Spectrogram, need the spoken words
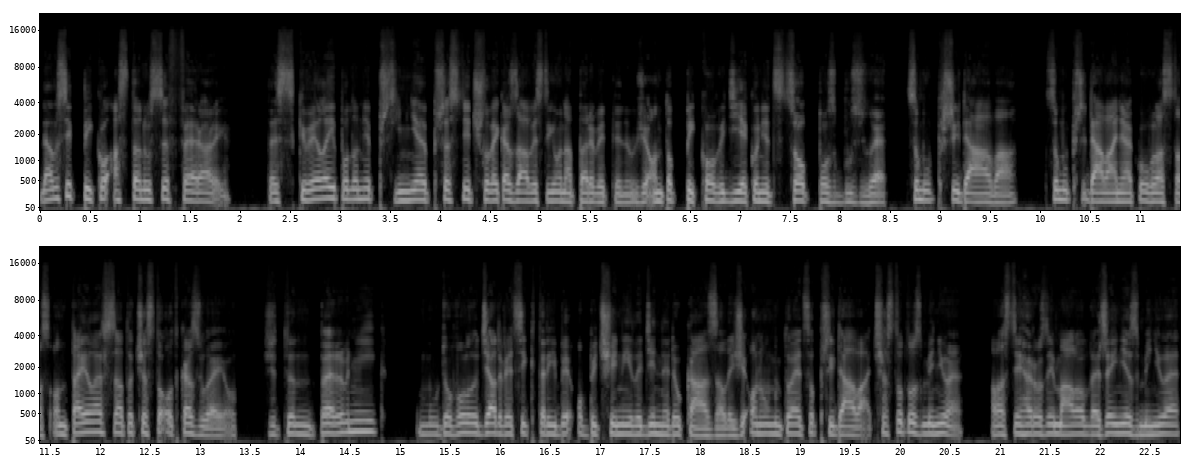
dám si Pico a stanu se Ferrari. To je skvělý podle mě příměr přesně člověka závislého na pervitinu, že on to Pico vidí jako něco, co pozbuzuje, co mu přidává, co mu přidává nějakou vlastnost. On Tyler se na to často odkazuje, jo, že ten pervník mu dovolil dělat věci, které by obyčejní lidi nedokázali, že on mu to něco přidává. Často to zmiňuje a vlastně hrozně málo veřejně zmiňuje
